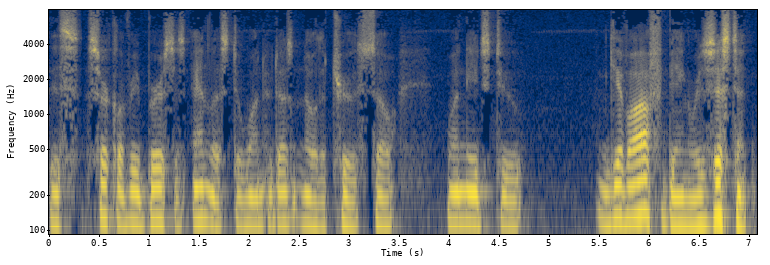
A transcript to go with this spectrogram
this circle of rebirth is endless to one who doesn't know the truth. So one needs to give off being resistant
